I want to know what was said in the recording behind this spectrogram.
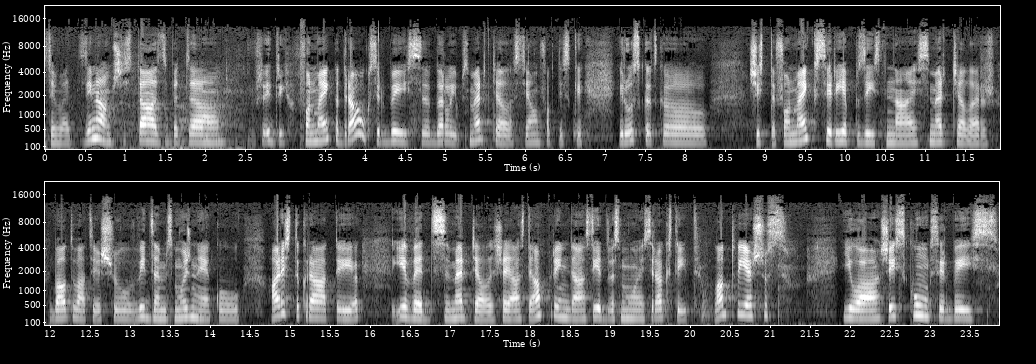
zinu, vai zinām šis stāsts, bet uh, Friedricha von Meika draugs ir bijis garlības merķelis, ja, un faktiski ir uzskats, ka šis te von Meiks ir iepazīstinājis Merķeli ar baltvāciešu vidzemes mužnieku aristokrātiju, ievedis Merķeli šajās te aprindās, iedvesmojis rakstīt latviešus, jo šis kungs ir bijis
